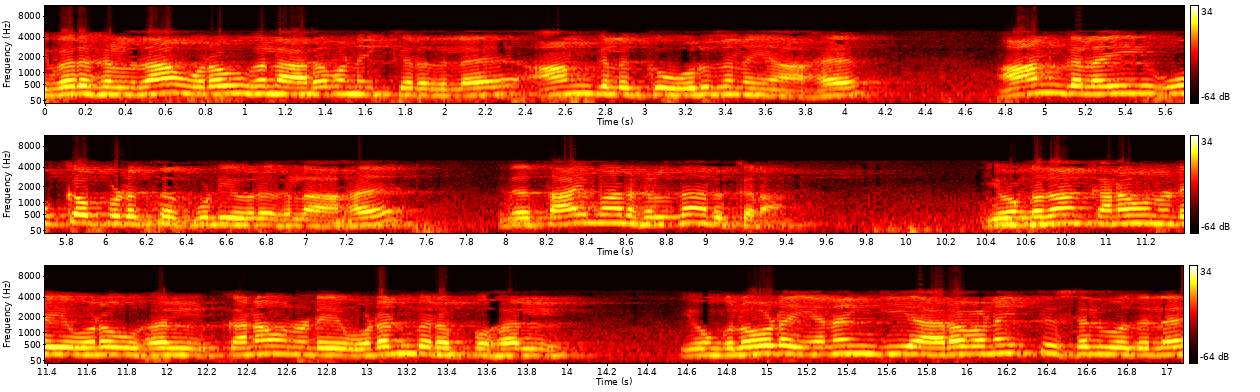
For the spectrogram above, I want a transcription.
இவர்கள் தான் உறவுகளை அரவணைக்கிறதுல ஆண்களுக்கு உறுதுணையாக ஆண்களை ஊக்கப்படுத்தக்கூடியவர்களாக இந்த தாய்மார்கள் தான் இருக்கிறாங்க. இவங்க தான் கணவனுடைய உறவுகள் கணவனுடைய உடன்பிறப்புகள். இவங்களோட இணங்கி அரவணைத்து செல்வதில்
